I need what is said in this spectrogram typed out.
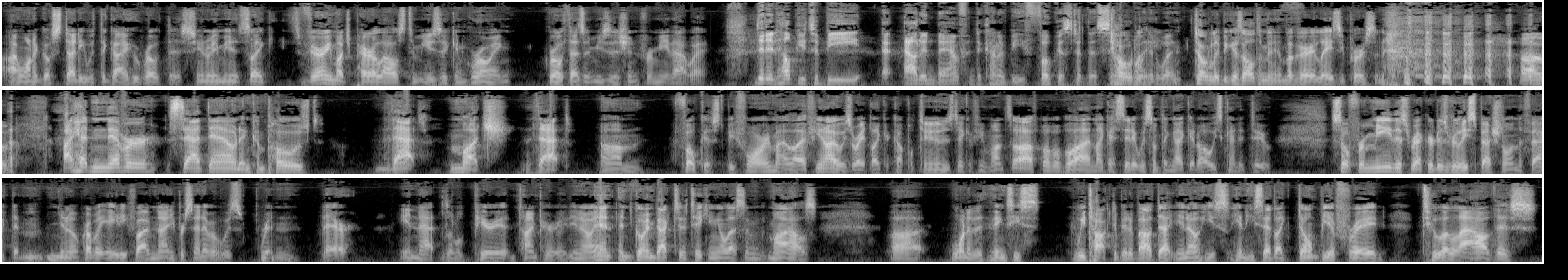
I want to go study with the guy who wrote this. You know what I mean? It's like, it's very much parallels to music and growing, growth as a musician for me that way. Did it help you to be uh, out in banff and to kind of be focused in this Totally. way Totally, because ultimately I'm a very lazy person. um, I had never sat down and composed that much, that, um, focused before in my life. You know, I always write like a couple tunes, take a few months off, blah blah blah, and like I said, it was something I could always kind of do. So for me, this record is really special in the fact that you know probably 85, 90 percent of it was written there in that little period, time period. You know, and and going back to taking a lesson with Miles, uh, one of the things he's we talked a bit about that. You know, he's and he said like, don't be afraid to allow this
